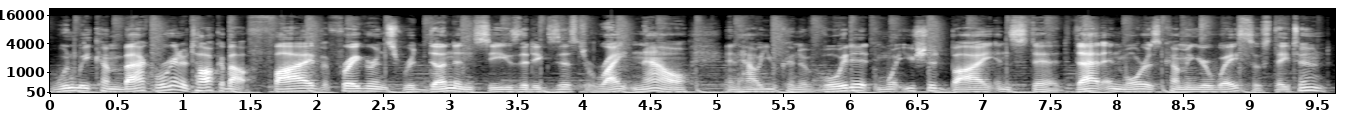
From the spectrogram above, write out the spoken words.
when we come back, we're going to talk about five fragrance redundancies that exist right now and how you can avoid it and what you should buy instead. That and more is coming your way, so stay tuned.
